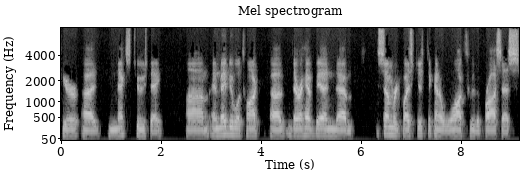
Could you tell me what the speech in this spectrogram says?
here uh, next Tuesday, um, and maybe we'll talk. Uh, there have been um, some requests just to kind of walk through the process,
